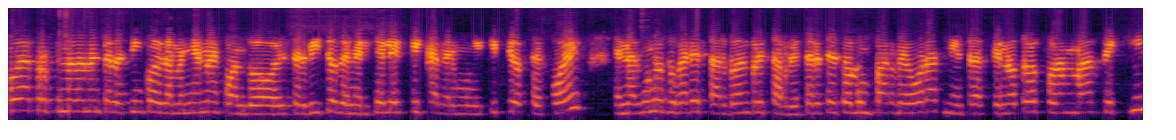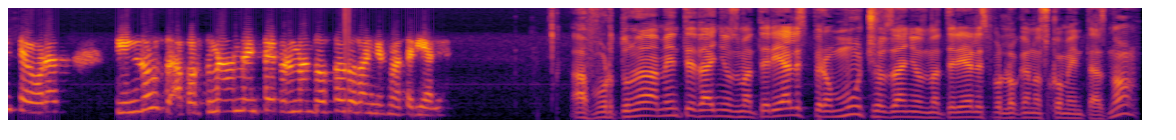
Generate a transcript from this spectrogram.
Fue aproximadamente a las 5 de la mañana cuando el servicio de energía eléctrica en el municipio se fue. En algunos lugares tardó en restablecerse solo un par de horas, mientras que en otros fueron más de 15 horas sin luz. Afortunadamente, Fernando, solo daños materiales. Afortunadamente daños materiales, pero muchos daños materiales por lo que nos comentas, ¿no?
